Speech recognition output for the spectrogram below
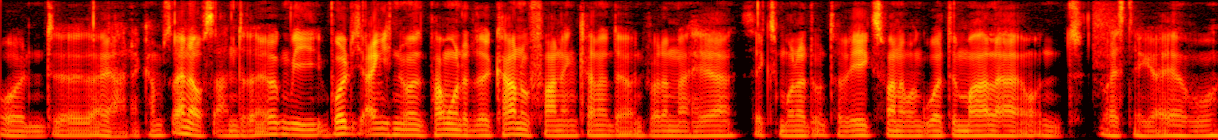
Und äh, ja, dann kam es eine aufs andere. Irgendwie wollte ich eigentlich nur ein paar Monate Kanu fahren in Kanada und war dann nachher sechs Monate unterwegs, war noch in Guatemala und weiß der Geier wo.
